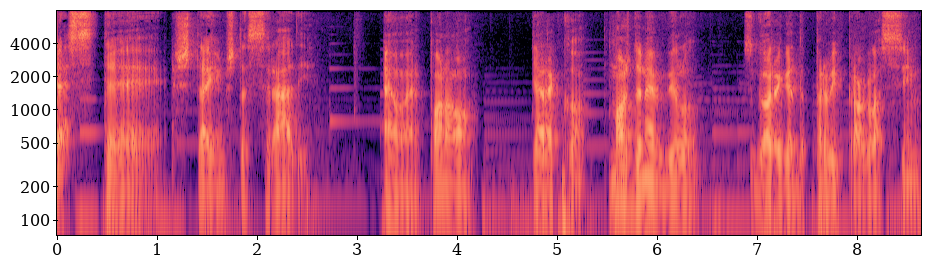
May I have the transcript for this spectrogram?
teste, šta im šta se radi. Evo mene, ponovo, ja rekao, možda ne bi bilo zgorega da prvi proglasim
